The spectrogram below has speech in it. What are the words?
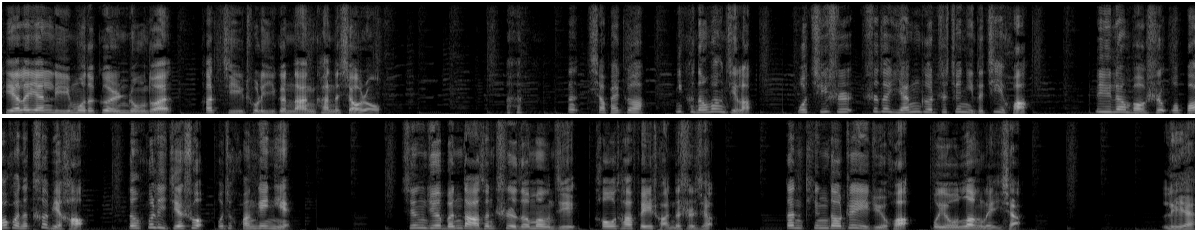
瞥了眼李牧的个人终端，他挤出了一个难看的笑容：“嗯，小白哥，你可能忘记了，我其实是在严格执行你的计划。力量宝石我保管的特别好，等婚礼结束我就还给你。”星爵本打算斥责梦姬偷他飞船的事情，但听到这句话，不由愣了一下。李，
